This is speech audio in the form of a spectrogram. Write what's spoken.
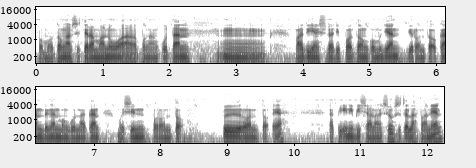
pemotongan secara manual, pengangkutan hmm, padi yang sudah dipotong kemudian dirontokkan dengan menggunakan mesin perontok perontok ya. Tapi ini bisa langsung setelah panen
